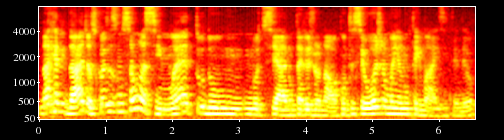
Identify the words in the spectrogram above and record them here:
na realidade as coisas não são assim, não é tudo um noticiário, um telejornal. Aconteceu hoje, amanhã não tem mais, entendeu?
